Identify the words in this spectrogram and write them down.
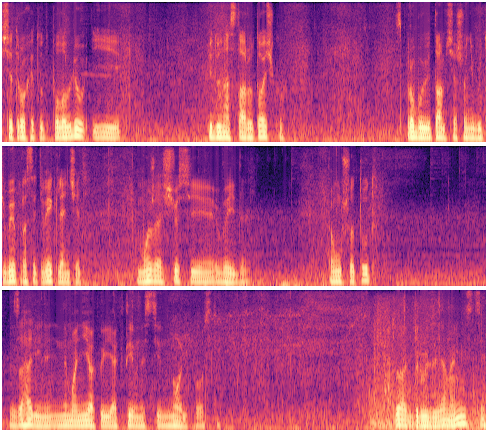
ще трохи тут половлю і піду на стару точку. Спробую там ще щось випросити, виклянчить. Може щось і вийде. Тому що тут взагалі не- нема ніякої активності, ноль просто. Так, друзі, я на місці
